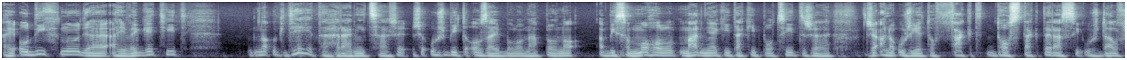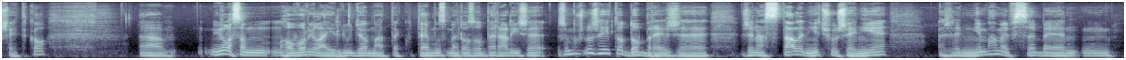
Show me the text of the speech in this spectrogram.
aj oddychnúť, aj, aj vegetiť no kde je tá hranica, že, že už by to ozaj bolo naplno, aby som mohol mať nejaký taký pocit, že, že áno, už je to fakt dosť, tak teraz si už dal všetko. Uh, Milo som hovoril aj ľuďom a takú tému sme rozoberali, že, že možno, že je to dobré, že, že nás stále niečo ženie a že nemáme v sebe mm,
